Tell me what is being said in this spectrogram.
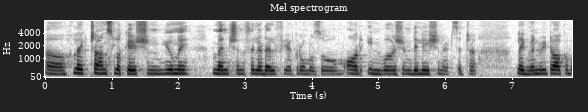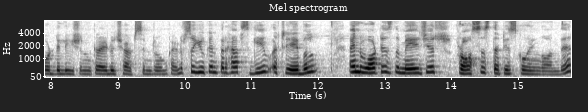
uh, like translocation, you may mention Philadelphia chromosome or inversion, deletion, etc like when we talk about deletion, Cri-du-chat syndrome kind of. So, you can perhaps give a table and what is the major process that is going on there.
